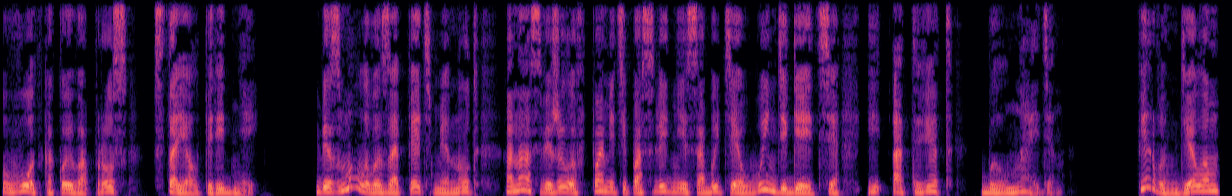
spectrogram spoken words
Вот какой вопрос стоял перед ней. Без малого за пять минут она освежила в памяти последние события в Уиндигейтсе, и ответ был найден. Первым делом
